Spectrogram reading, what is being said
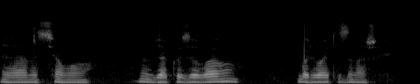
А на цьому ну, дякую за увагу. Болівайте за наших.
